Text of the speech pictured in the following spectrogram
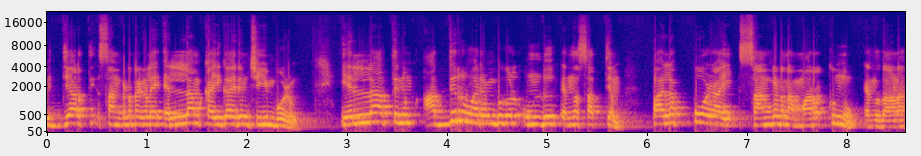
വിദ്യാർത്ഥി സംഘടനകളെ എല്ലാം കൈകാര്യം ചെയ്യുമ്പോഴും എല്ലാത്തിനും അതിർവരമ്പുകൾ ഉണ്ട് എന്ന സത്യം പലപ്പോഴായി സംഘടന മറക്കുന്നു എന്നതാണ്.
